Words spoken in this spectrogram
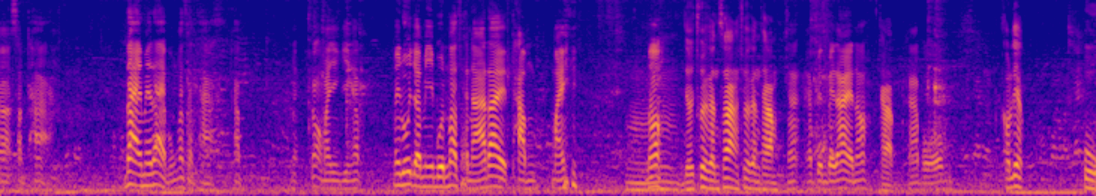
อ่าศรัทธา ได้ไม่ได้ผมก็ศรัทธาครับเนี่ยก็ออกมาจริงๆครับ ไม่รู้จะมีบุญวาสนาได้ทำไหม อืมเนาะ เดี๋ยวช่วยกันสร้างช่วยกันทำนะครับเป็นไปได้เนาะครับ ครับผม เขาเรียก ปู่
